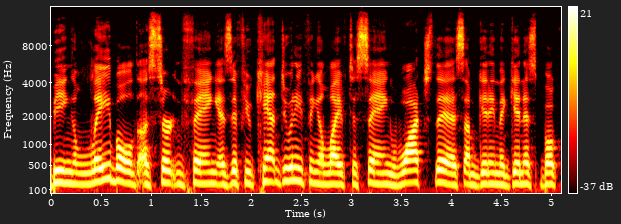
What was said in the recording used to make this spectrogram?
being labeled a certain thing as if you can't do anything in life to saying, watch this, I'm getting the Guinness Book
